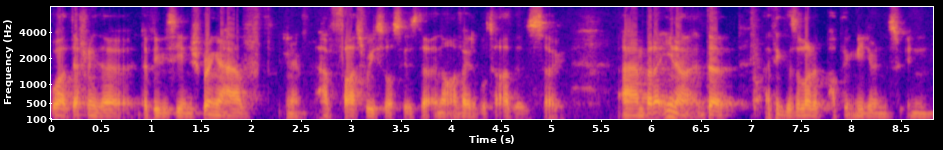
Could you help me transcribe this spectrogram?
well, definitely the, the BBC and Springer have you know have fast resources that are not available to others. So um, but you know, the, I think there's a lot of public media in, in,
